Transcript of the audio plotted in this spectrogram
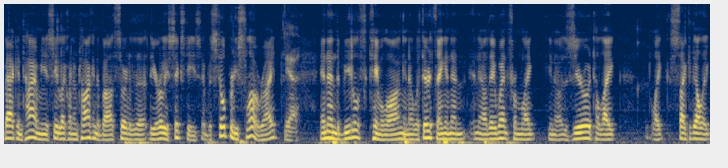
back in time, and you see like what I'm talking about, sort of the, the early '60s. It was still pretty slow, right? Yeah. And then the Beatles came along, you know, with their thing, and then you know they went from like you know zero to like like psychedelic,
